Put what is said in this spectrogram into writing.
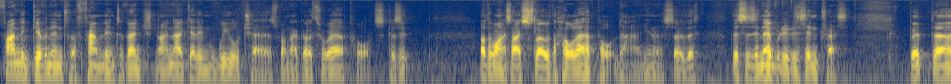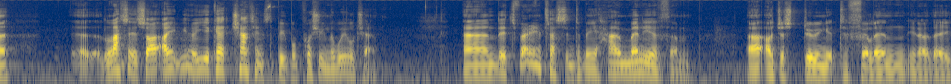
finally given in to a family intervention. I now get in wheelchairs when I go through airports because it, otherwise I slow the whole airport down, you know, so this, this is in everybody's interest. But uh, uh, Latin, so I, you know, you get chatting to the people pushing the wheelchair. And it's very interesting to me how many of them uh, are just doing it to fill in, you know, they,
